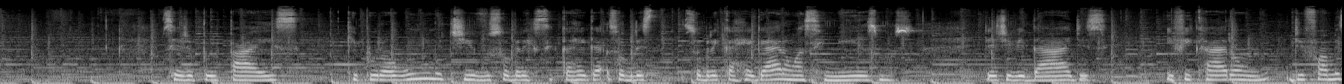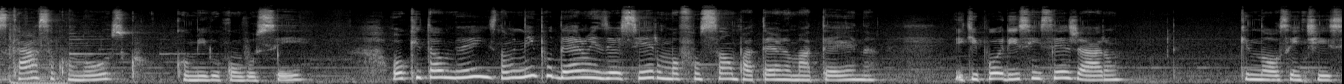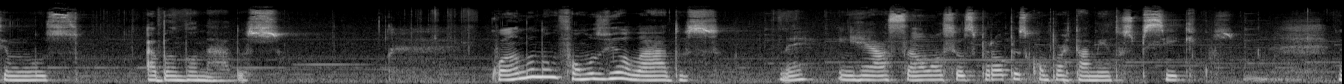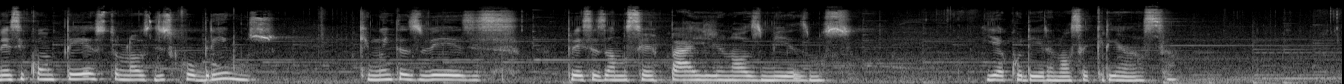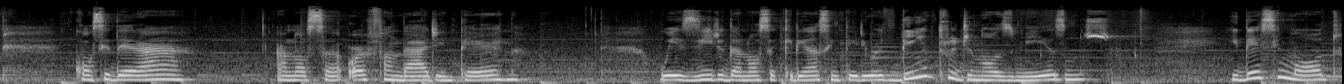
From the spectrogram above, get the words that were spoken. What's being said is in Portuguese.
seja por pais que por algum motivo sobrecarregaram a si mesmos de atividades e ficaram de forma escassa conosco, comigo, com você ou que talvez não nem puderam exercer uma função paterna materna e que por isso ensejaram que nós sentíssemos abandonados. Quando não fomos violados, né, em reação aos seus próprios comportamentos psíquicos. Nesse contexto, nós descobrimos que muitas vezes Precisamos ser pais de nós mesmos e acolher a nossa criança. Considerar a nossa orfandade interna, o exílio da nossa criança interior dentro de nós mesmos e desse modo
